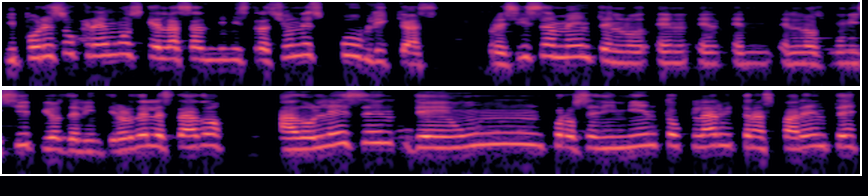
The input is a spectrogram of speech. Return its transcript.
y por eso creemos que las administraciones públicas, precisamente en, los municipios del interior del estado, adolecen de un procedimiento claro y transparente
